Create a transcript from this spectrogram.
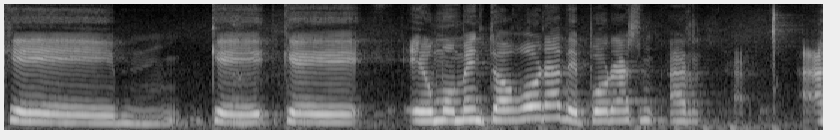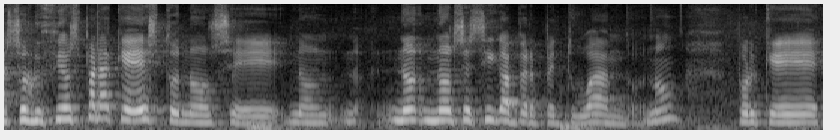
que, que, que é o momento agora de pôr as, as, as solucións para que isto non se, non, non, non se siga perpetuando. Non? porque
